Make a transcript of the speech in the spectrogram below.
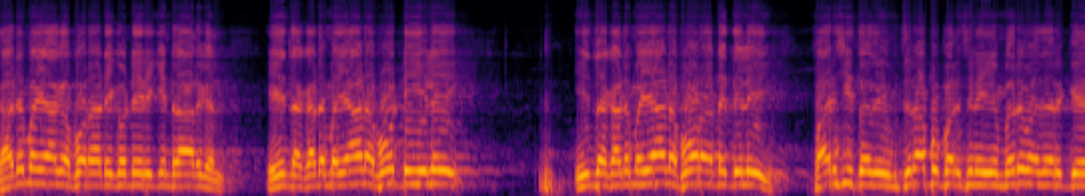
கடுமையாக போராடி கொண்டிருக்கின்றார்கள். இந்த கடுமையான போட்டியிலே இந்த கடுமையான போராட்டத்திலே பரிசு தொகையும் சிறப்பு பரிசினையும் பெறுவதற்கு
